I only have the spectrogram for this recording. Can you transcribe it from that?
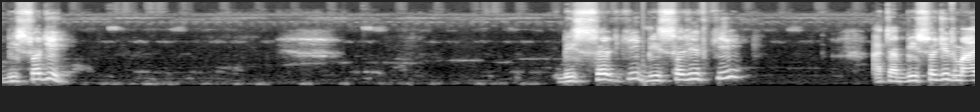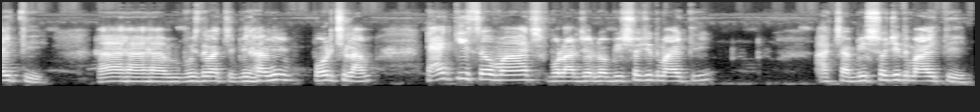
বিশ্বজিৎ? বিশ্ব কি? বিশ্বজিৎ কি? আচ্ছা বিশ্বজিৎ মাইতি। হ্যাঁ হ্যাঁ হ্যাঁ বুঝতে পারছি। আমি পড়ছিলাম। থ্যাংক ইউ সো মাচ বলার জন্য। বিশ্বজিৎ মাইতি। আচ্ছা বিশ্বজিৎ মাইতি।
